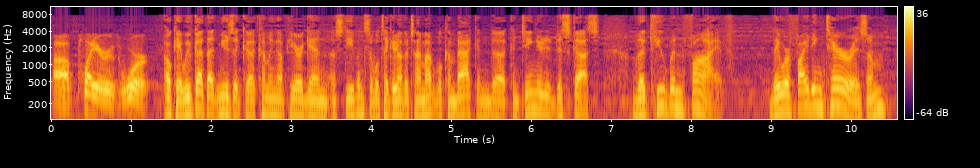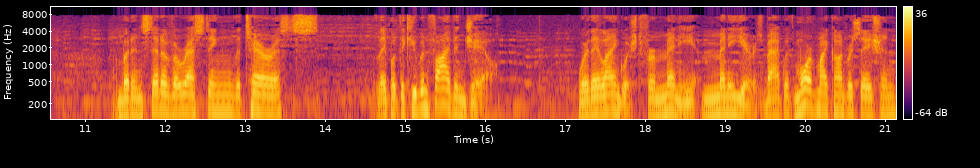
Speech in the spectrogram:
uh, players were. Okay, we've got that music uh, coming up here again, uh, Stephen, so we'll take another time out. We'll come back and uh, continue to discuss the Cuban Five. They were fighting terrorism, but instead of arresting the terrorists, they put the Cuban Five in jail, where they languished for many, many years. Back with more of my conversation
